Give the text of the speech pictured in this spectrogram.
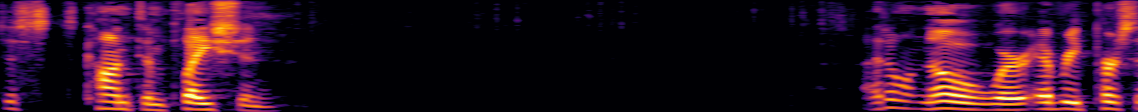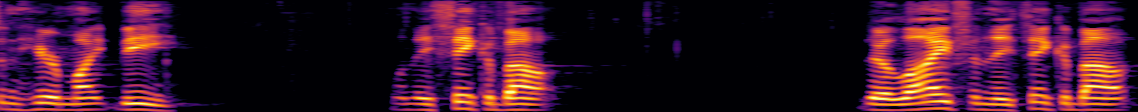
just contemplation, I don't know where every person here might be when they think about their life and they think about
